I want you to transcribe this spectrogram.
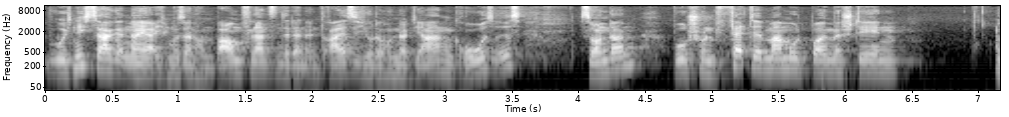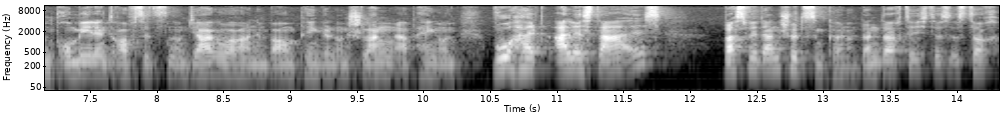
wo ich nicht sage, naja, ich muss ja noch einen Baum pflanzen, der dann in 30 oder 100 Jahren groß ist, sondern wo schon fette Mammutbäume stehen und Bromelien drauf sitzen und Jaguare an den Baum pinkeln und Schlangen abhängen und wo halt alles da ist, was wir dann schützen können. Und dann dachte ich, das ist doch,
